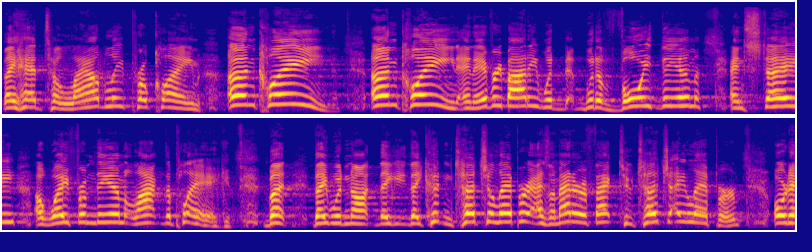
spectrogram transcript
they had to loudly proclaim, unclean unclean, and everybody would, would avoid them and stay away from them like the plague. But they would not, they, they couldn't touch a leper. As a matter of fact, to touch a leper or to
